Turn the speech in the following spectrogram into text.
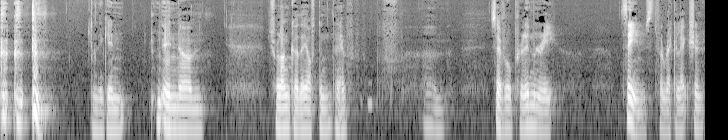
and again, in um, Sri Lanka, they often they have um, several preliminary themes for recollection,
